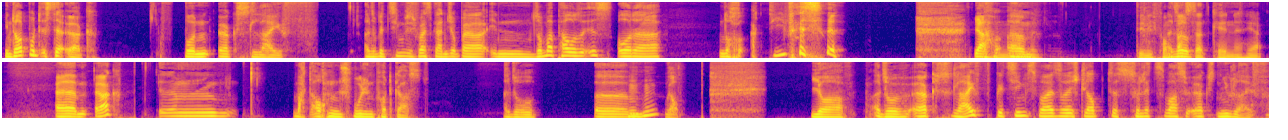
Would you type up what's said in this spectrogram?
In Dortmund ist der Irk von Irks Live. Also beziehungsweise ich weiß gar nicht, ob er in Sommerpause ist oder noch aktiv ist. ja, ein Name, ähm, den ich vom also- Bastard kenne, ja. ähm, Irk ähm, macht auch einen schwulen Podcast. Also, ähm, Mhm. ja. Ja, also Irks Live, beziehungsweise ich glaube, das zuletzt war es Irks New Life.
